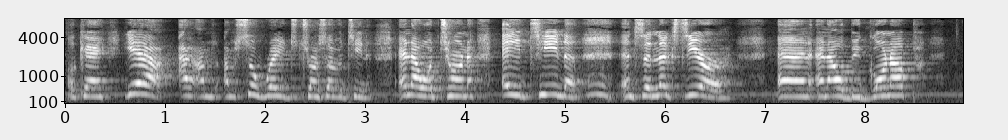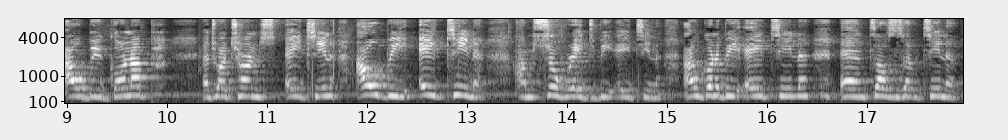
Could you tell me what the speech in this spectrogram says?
Okay, yeah, I, am I'm, I'm so ready to turn 17. And I will turn 18 into next year. And, and I will be grown up. I will be grown up until I turn 18. I'll be 18. I'm so ready to be 18. I'm gonna be 18 in 2017.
